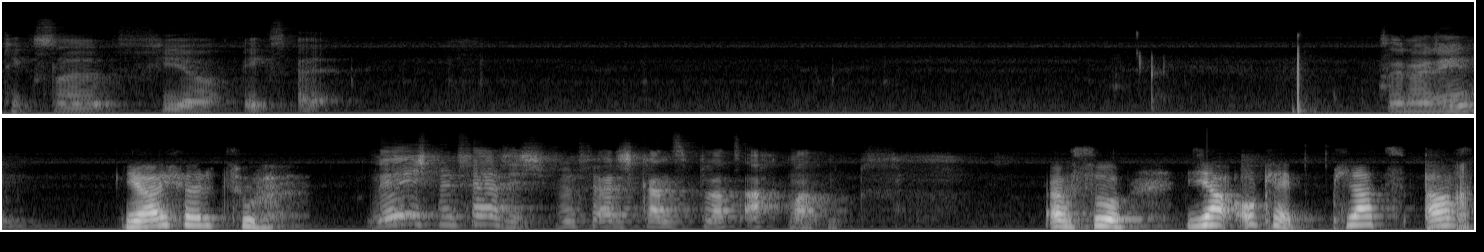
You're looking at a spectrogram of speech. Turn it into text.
Pixel 4 XL. Sinedin? Ja, ich höre zu. Nee, ich bin fertig. Ich bin fertig. Kannst Platz 8 machen. Ach so. Ja, okay. Platz 8.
